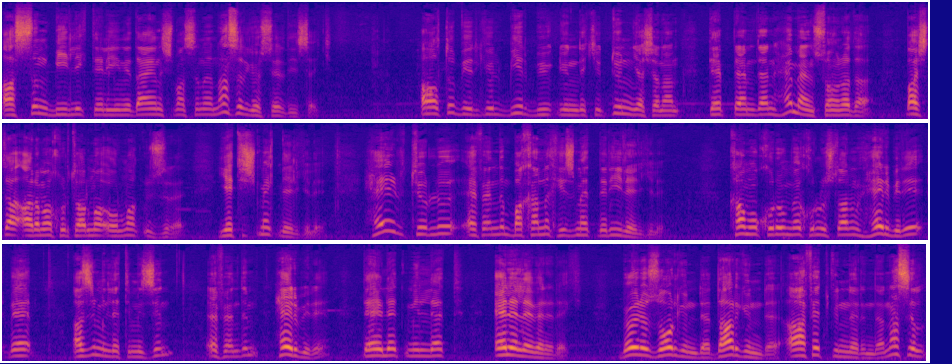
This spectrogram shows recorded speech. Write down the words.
asrın birlikteliğini, dayanışmasını nasıl gösterdiysek 6,1 büyüklüğündeki dün yaşanan depremden hemen sonra da başta arama kurtarma olmak üzere yetişmekle ilgili her türlü efendim bakanlık hizmetleriyle ilgili kamu kurum ve kuruluşların her biri ve aziz milletimizin efendim her biri devlet millet el ele vererek böyle zor günde, dar günde, afet günlerinde nasıl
